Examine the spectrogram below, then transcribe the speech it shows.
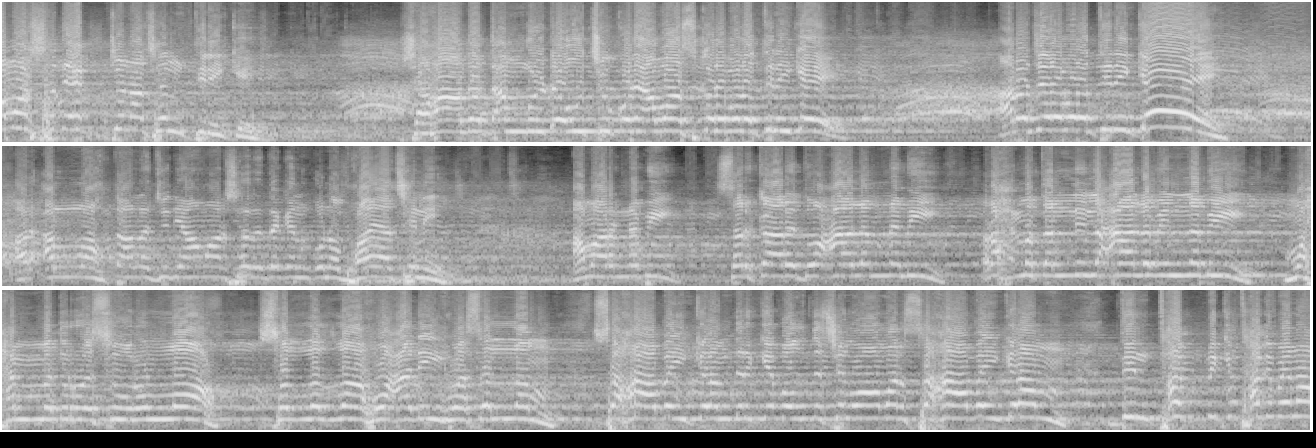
আমার সাথে একজন আছেন তিনি কে? শাহাদাত আঙ্গুলটা উঁচু করে আওয়াজ করে বলো তিনি কে? আরও জোরে বলো, তিনি কে? আর আল্লাহ তাআলা যদি আমার সাথে দেখেন, কোনো ভয় আছে নি? আমার নবী, সরকার দু আলম নবী রহমতাল্লিল আলমিন নবী, মুহাম্মদুর রাসূলুল্লাহ সাল্লাল্লাহু আলাইহি ওয়াসাল্লাম, সাহাবাই کرامদেরকে বলতেছেন, ও আমার সাহাবাই কিরাম দিন থাকবে কি থাকবে না?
